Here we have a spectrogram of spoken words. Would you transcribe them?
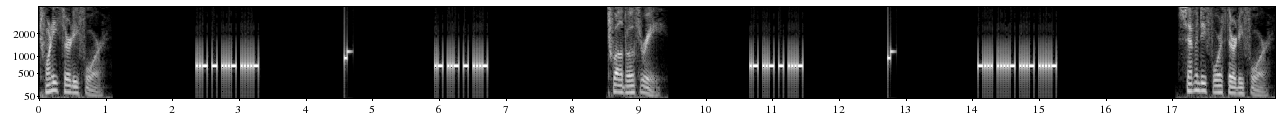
2034. 1203. 7434.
